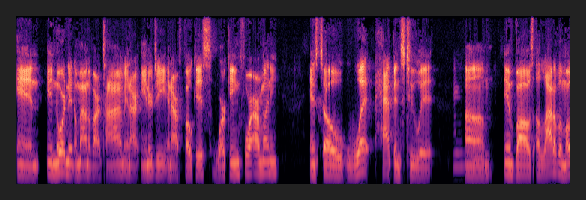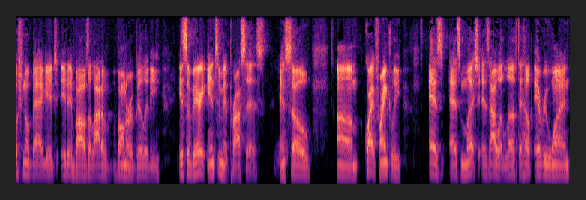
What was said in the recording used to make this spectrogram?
an inordinate amount of our time and our energy and our focus working for our money. And so, what happens to it Mhm. um, involves a lot of emotional baggage. It involves a lot of vulnerability. It's a very intimate process. And so, um, quite frankly, as as much as I would love to help everyone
